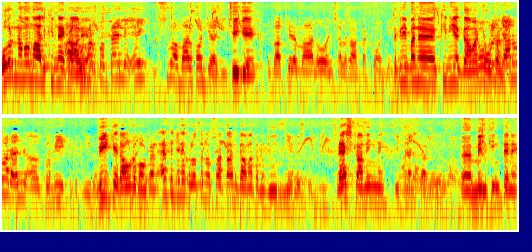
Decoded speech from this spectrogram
और नवा माल किन्ना है? ਰਿਹਾ ਉਹਨਾਂ ਕੋਲ ਪਹਿਲੇ ਇਹ ਸੁਬਾ ਮਾਲ ਪਹੁੰਚਿਆ ਜੀ ਠੀਕ ਹੈ ਤੇ ਬਾਕੀ ਦਾ ਮਾਲ ਉਹ ਇਨਸ਼ਾਅੱਲਾ ਰਾਤ ਤੱਕ ਪਹੁੰਚ ਜਾਏਗਾ ਤਕਰੀਬਨ ਕਿੰਨੀਆਂ ਗਾਵਾਂ ਟੋਟਲ ਟੋਟਲ ਜਾਨਵਰ ਹਨ ਅ, ਕੋਈ 20 ਕੁ ਤਕਰੀਬਨ 20 ਕੇ ਰਾਉਂਡ ਅਬਾਊਟ ਹਨ ਇੱਥੇ ਜਿਹੜੇ ਖਲੋਤੇ ਨੇ 7-8 ਗਾਵਾਂ ਤੇ ਮੌਜੂਦ ਨੇ ਬਿਲਕੁਲ ਫਰੈਸ਼ ਕਾਮਿੰਗ ਨੇ ਜੀ ਫਰੈਸ਼ ਕਰ ਦਿੰਦੇ ਮਿਲਕਿੰਗ ਤੇ ਨੇ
